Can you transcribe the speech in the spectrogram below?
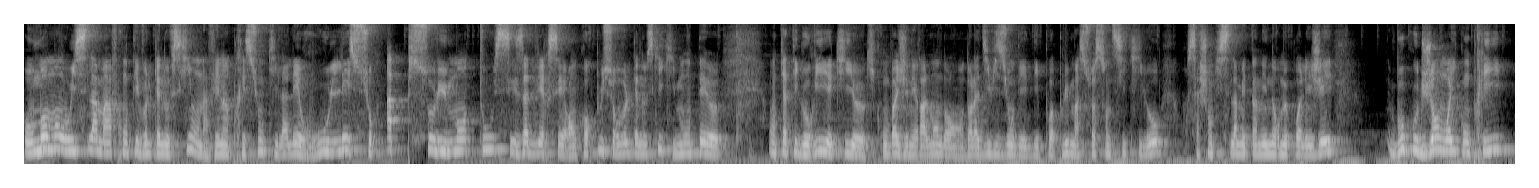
Au moment où Islam a affronté Volkanovski, on avait l'impression qu'il allait rouler sur absolument tous ses adversaires, encore plus sur Volkanovski qui montait euh, en catégorie et qui, euh, qui combat généralement dans, dans la division des, des, poids plumes à 66 kg, en sachant qu'Islam est un énorme poids léger. Beaucoup de gens, moi y compris,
